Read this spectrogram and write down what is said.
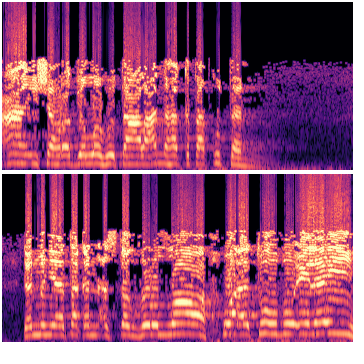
Aisyah radhiyallahu taala anha ketakutan dan menyatakan astagfirullah wa atubu ilaih.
